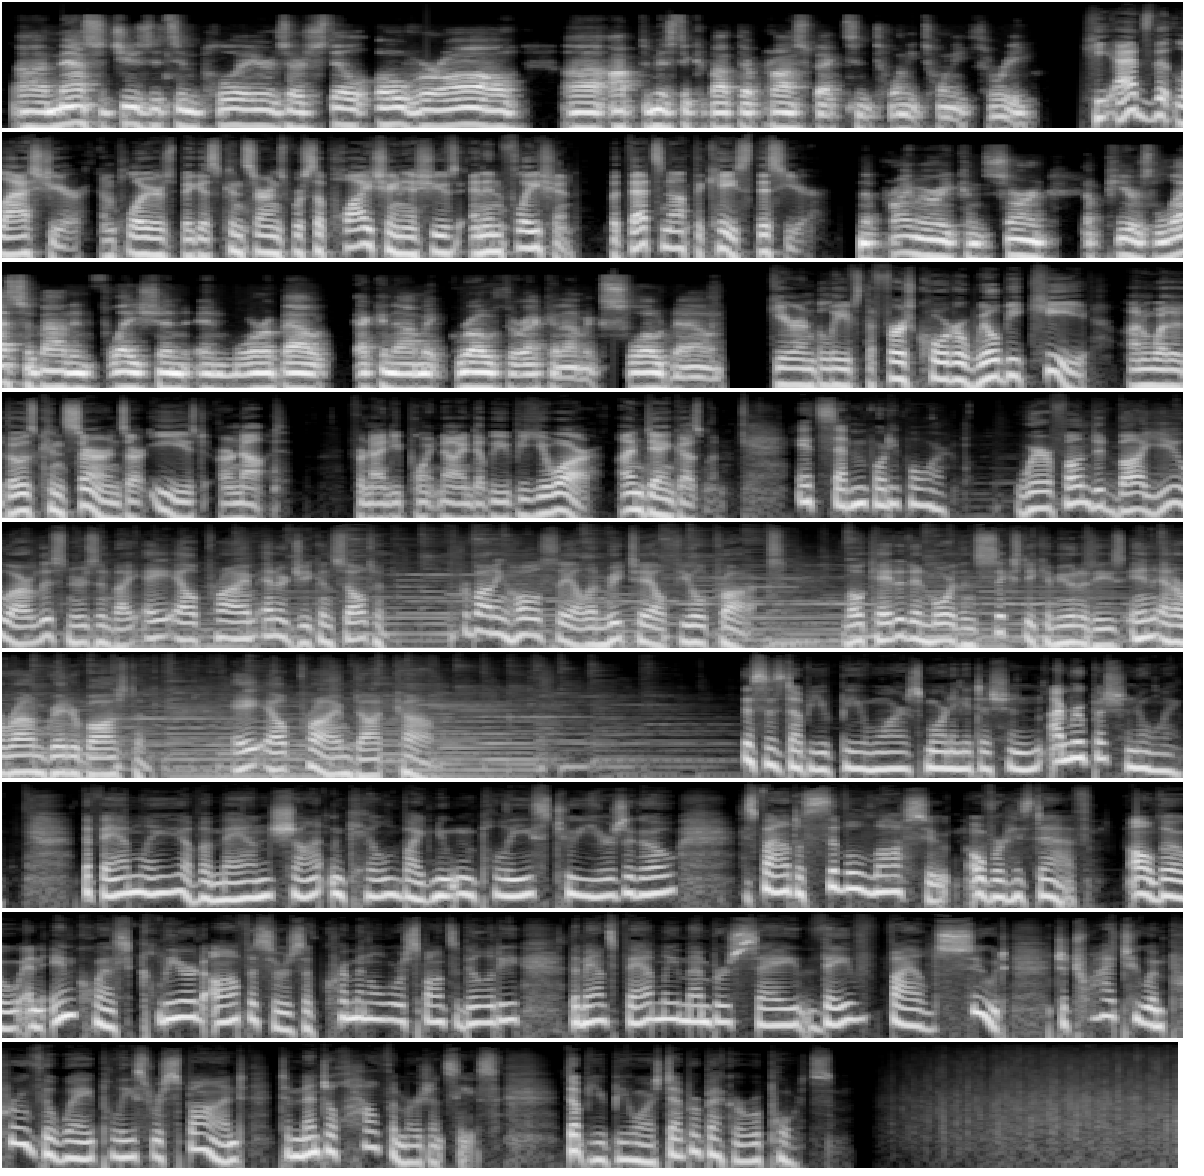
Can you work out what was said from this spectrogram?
uh, Massachusetts employers are still overall uh, optimistic about their prospects in 2023. He adds that last year, employers' biggest concerns were supply chain issues and inflation, but that's not the case this year. The primary concern appears less about inflation and more about economic growth or economic slowdown. Geehern believes the first quarter will be key on whether those concerns are eased or not. For 90.9 WBUR, I'm Dan Guzman. It's 744. We're funded by you, our listeners, and by AL Prime Energy Consultant, providing wholesale and retail fuel products. Located in more than 60 communities in and around Greater Boston. alprime.com. This is WBUR's Morning Edition. I'm Rupa Shenoy. The family of a man shot and killed by Newton police two years ago has filed a civil lawsuit over his death. Although an inquest cleared officers of criminal responsibility, the man's family members say they've filed suit to try to improve the way police respond to mental health emergencies. WBUR's Deborah Becker reports.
